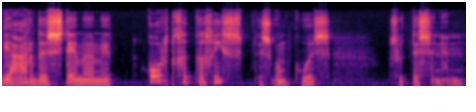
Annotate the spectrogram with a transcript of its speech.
Die harde stemme met kort gekuggies, dis oom Koos, so tussenin.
